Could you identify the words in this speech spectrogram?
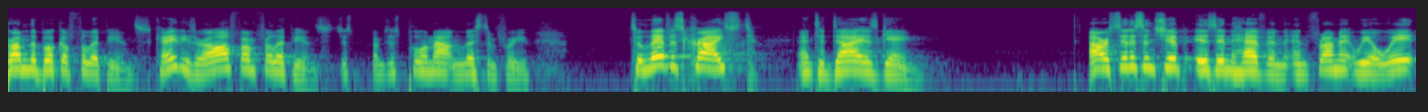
from the book of Philippians. Okay, these are all from Philippians. Just I'm just pull them out and list them for you. To live is Christ, and to die is gain. Our citizenship is in heaven, and from it we await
